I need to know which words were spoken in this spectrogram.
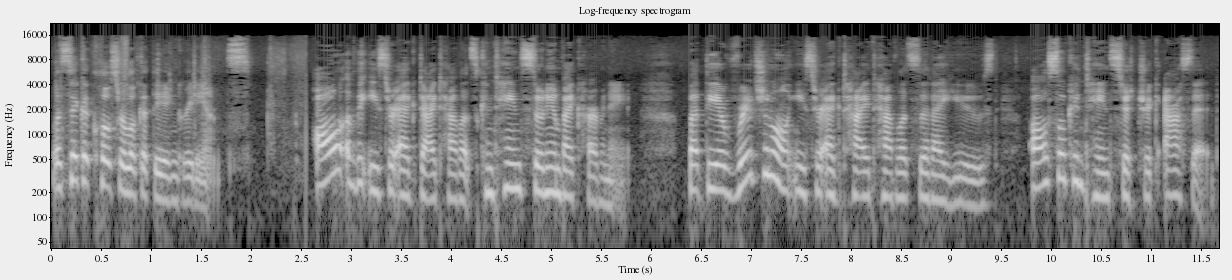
let's take a closer look at the ingredients. All of the Easter egg dye tablets contain sodium bicarbonate, but the original Easter egg dye tablets that I used also contains citric acid.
